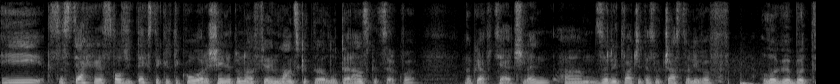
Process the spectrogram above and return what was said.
И с тях е, с този текст е критикувала решението на Финландската лутеранска църква, на която тя е член, заради това, че те са участвали в ЛГБТ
